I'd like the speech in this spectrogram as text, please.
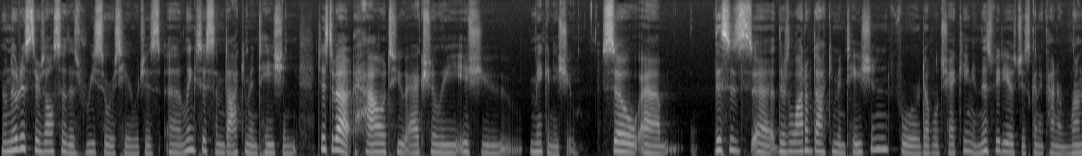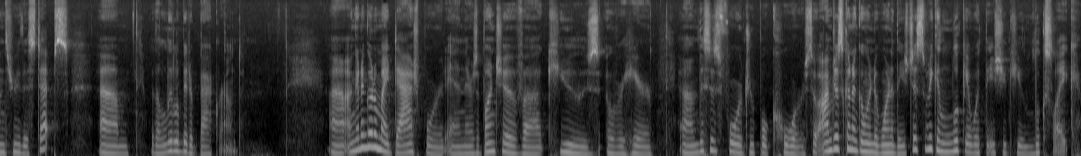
You'll notice there's also this resource here, which is uh, linked to some documentation just about how to actually issue, make an issue. So um, this is uh, there's a lot of documentation for double checking, and this video is just going to kind of run through the steps um, with a little bit of background. Uh, I'm going to go to my dashboard and there's a bunch of uh, queues over here. Um, this is for Drupal core. So I'm just going to go into one of these just so we can look at what the issue queue looks like.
